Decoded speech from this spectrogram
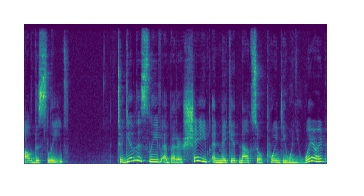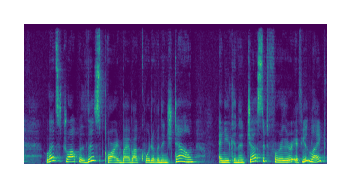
of the sleeve. To give the sleeve a better shape and make it not so pointy when you wear it, let's drop this part by about quarter of an inch down and you can adjust it further if you'd like,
